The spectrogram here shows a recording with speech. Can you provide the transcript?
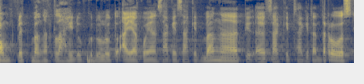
komplit banget lah hidupku. Dulu tuh ayahku yang sakit-sakit banget eh, sakit-sakitan terus.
